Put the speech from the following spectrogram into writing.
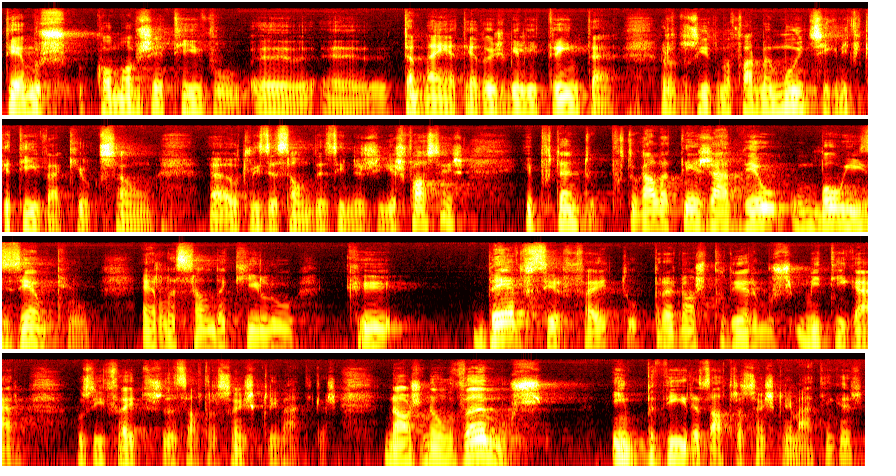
temos como objetivo uh, uh, também até 2030 reduzir de uma forma muito significativa aquilo que são a utilização das energias fósseis E, portanto, Portugal até já deu um bom exemplo em relação daquilo que deve ser feito para nós podermos mitigar os efeitos das alterações climáticas. Nós não vamos impedir as alterações climáticas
